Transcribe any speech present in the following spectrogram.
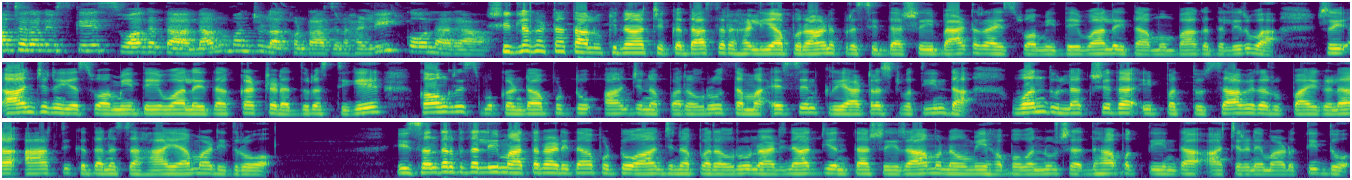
ಸಮಾಚಾರ ನ್ಯೂಸ್ಗೆ ಸ್ವಾಗತ. ನಾನು ಮಂಜುಳಾ ಕೊಂಡರಾಜನಹಳ್ಳಿ ಕೋಲಾರ. ಶಿಡ್ಲಘಟ್ಟ ತಾಲೂಕಿನ ಚಿಕ್ಕದಾಸರಹಳ್ಳಿಯ ಪುರಾಣ ಪ್ರಸಿದ್ಧ ಶ್ರೀ ಬ್ಯಾಟರಾಯ ಸ್ವಾಮಿ ದೇವಾಲಯದ ಮುಂಭಾಗದಲ್ಲಿರುವ ಶ್ರೀ ಆಂಜನೇಯ ಸ್ವಾಮಿ ದೇವಾಲಯದ ಕಟ್ಟಡ ದುರಸ್ತಿಗೆ ಕಾಂಗ್ರೆಸ್ ಮುಖಂಡ ಪುಟ್ಟು ಆಂಜನಪ್ಪರವರು ತಮ್ಮ ಎಸ್ಎನ್ ಕ್ರಿಯಾ ಟ್ರಸ್ಟ್ ವತಿಯಿಂದ ಒಂದು ಲಕ್ಷದ ಇಪ್ಪತ್ತು ಸಾವಿರ ರೂಪಾಯಿಗಳ ಆರ್ಥಿಕ ಧನ ಸಹಾಯ ಮಾಡಿದರು. ಈ ಸಂದರ್ಭದಲ್ಲಿ ಮಾತನಾಡಿದ ಪುಟ್ಟು ಆಂಜನಪ್ಪರವರು ನಾಡಿನಾದ್ಯಂತ ಶ್ರೀರಾಮನವಮಿ ಹಬ್ಬವನ್ನು ಶ್ರದ್ಧಾಭಕ್ತಿಯಿಂದ ಆಚರಣೆ ಮಾಡುತ್ತಿದ್ದು,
